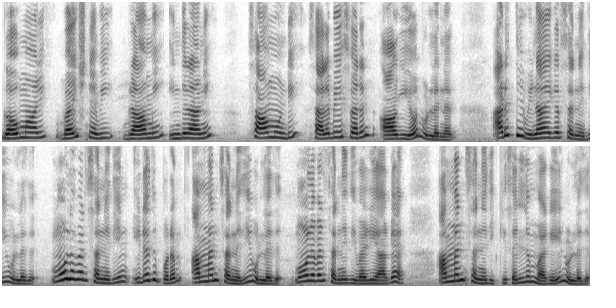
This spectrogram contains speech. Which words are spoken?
கௌமாரி வைஷ்ணவி பிராமி இந்திராணி சாமுண்டி சரபேஸ்வரன் ஆகியோர் உள்ளனர். அடுத்து விநாயகர் சன்னதி உள்ளது. மூலவர் சந்நிதியின் இடதுபுறம் அம்மன் சந்நிதி உள்ளது. மூலவர் சந்நிதி வழியாக அம்மன் சந்நிதிக்கு செல்லும் வகையில் உள்ளது.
